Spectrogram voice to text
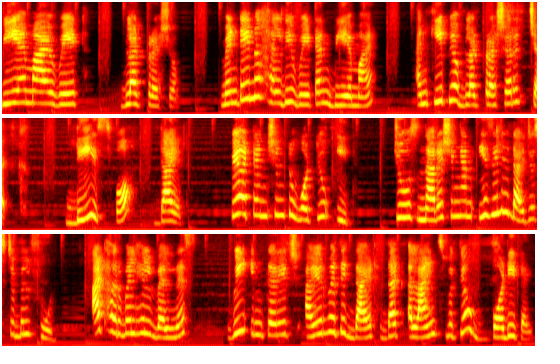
BMI, weight, blood pressure. Maintain a healthy weight and BMI and keep your blood pressure in check. D is for diet. Pay attention to what you eat. Choose nourishing and easily digestible food. At Herbal Hills Wellness, we encourage Ayurvedic diet that aligns with your body type.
